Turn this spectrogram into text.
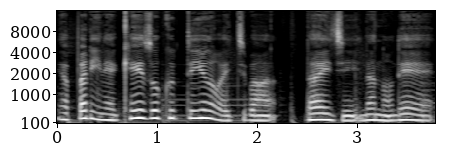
やっぱりね継続っていうのが一番大事なので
